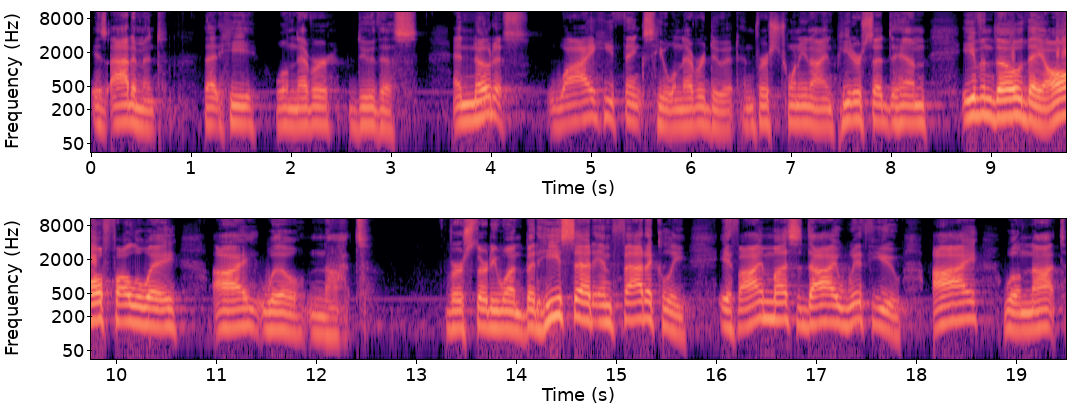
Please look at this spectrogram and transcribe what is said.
is adamant that he will never do this. And notice why he thinks he will never do it. In verse 29, Peter said to him, Even though they all fall away, I will not. Verse 31, but he said emphatically, If I must die with you, I will not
